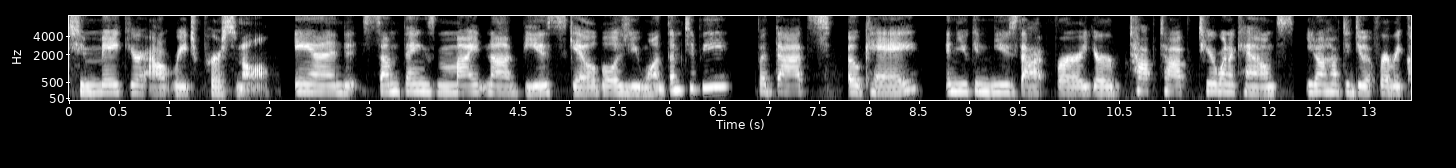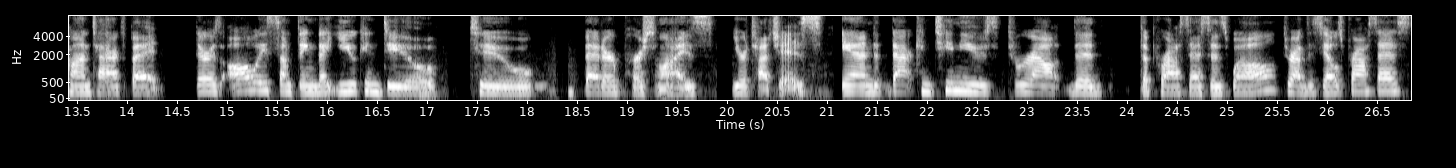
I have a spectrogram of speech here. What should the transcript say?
to make your outreach personal. And some things might not be as scalable as you want them to be, but that's okay. And you can use that for your top, top tier one accounts. You don't have to do it for every contact, but there is always something that you can do to better personalize your touches. And that continues throughout the the process as well, throughout the sales process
